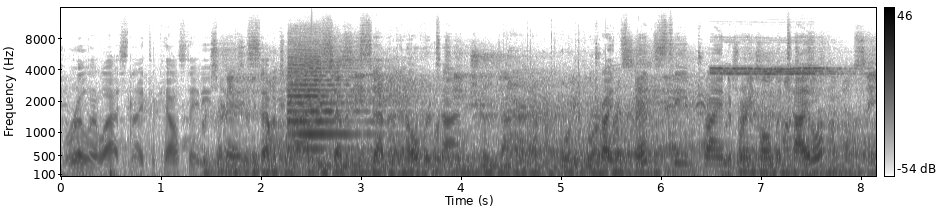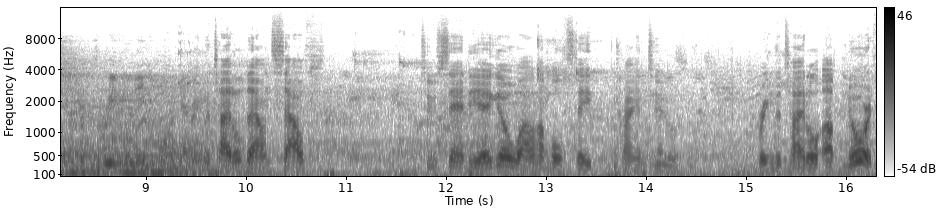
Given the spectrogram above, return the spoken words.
thriller last night to Cal State East Bay, 79-77 in overtime. Drew Dyer, number 44, Tritons men's team trying to bring home a title. for Humboldt State, number three, Malik Morgan. Bring the title down south to San Diego, while Humboldt State trying to bring the title up north.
